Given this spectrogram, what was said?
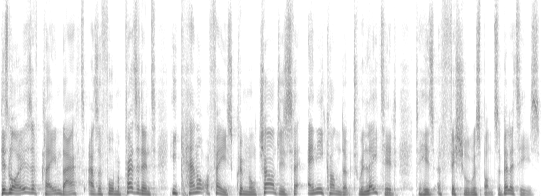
His lawyers have claimed that, as a former president, he cannot face criminal charges for any conduct related to his official responsibilities.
